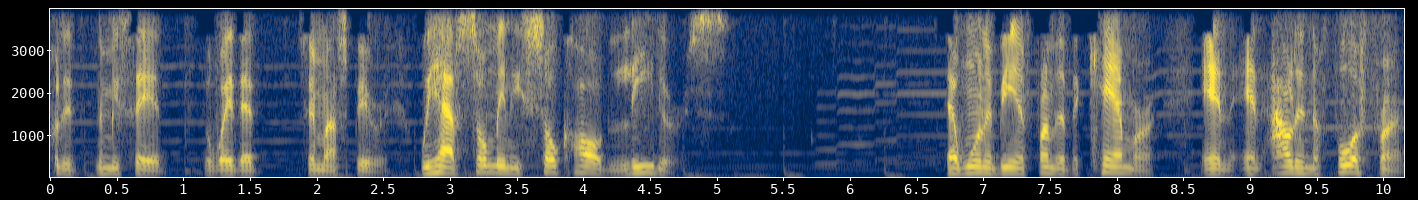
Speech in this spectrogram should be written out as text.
Put it. Let me say it the way that's in my spirit. We have so many so-called leaders that want to be in front of the camera and and out in the forefront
